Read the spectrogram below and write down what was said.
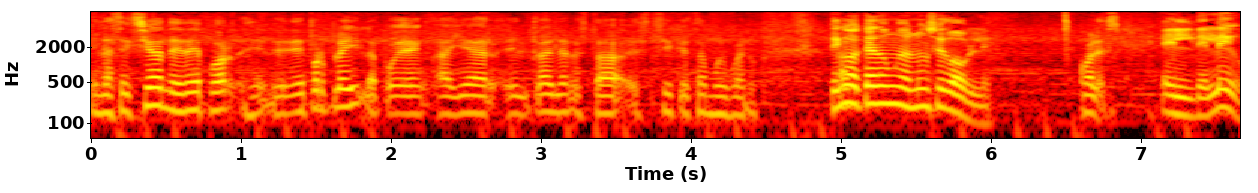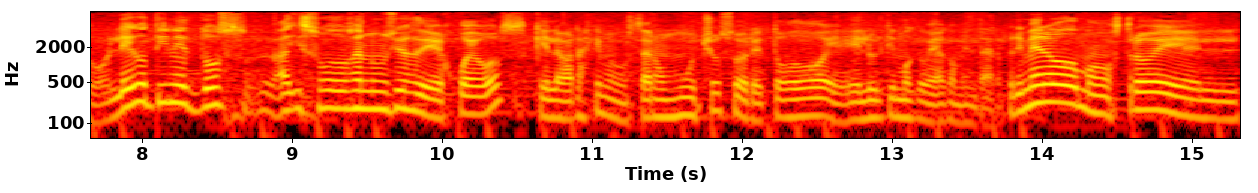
en la sección de Deport eh, de Deport Play la pueden hallar el tráiler está sí que está muy bueno Tengo Ah. acá un anuncio doble. ¿Cuál es? El de Lego. Lego tiene dos, hizo dos anuncios de juegos que la verdad es que me gustaron mucho, sobre todo el último que voy a comentar. Primero mostró el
